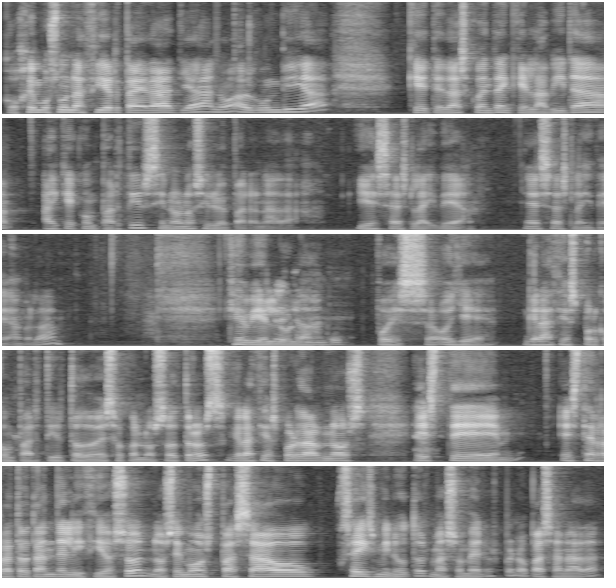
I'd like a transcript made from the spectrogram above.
cogemos una cierta edad ya, ¿no? Algún día, que te das cuenta en que la vida hay que compartir, si no, no sirve para nada. Y esa es la idea, esa es la idea, ¿verdad? Qué bien, Lula. Pues oye, gracias por compartir todo eso con nosotros. Gracias por darnos este, este rato tan delicioso. Nos hemos pasado seis minutos más o menos, pero no pasa nada.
